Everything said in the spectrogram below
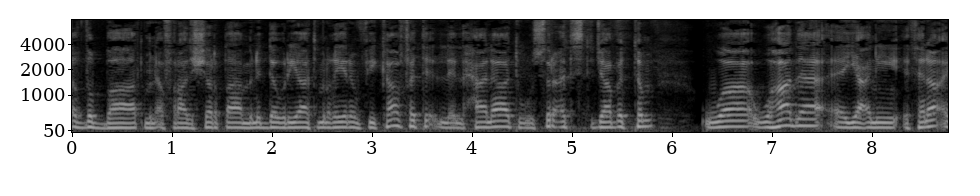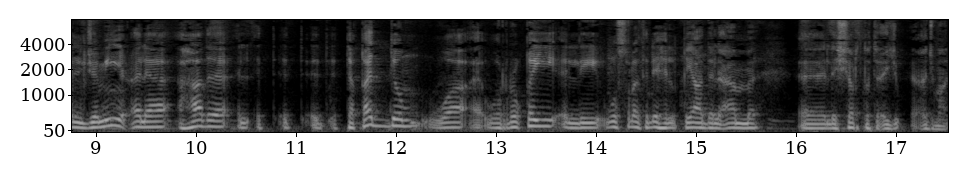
الضباط من أفراد الشرطة من الدوريات من غيرهم في كافة الحالات وسرعة استجابتهم. وهذا يعني ثناء الجميع على هذا التقدم والرقي اللي وصلت له القيادة العامة لشرطة عجمان.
